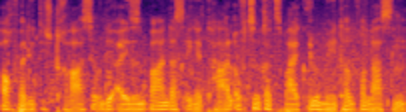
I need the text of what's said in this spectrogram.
auch weil die Straße und die Eisenbahn das enge Tal auf ca. 2 Kilometern verlassen.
